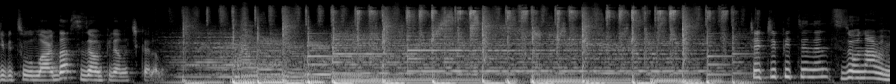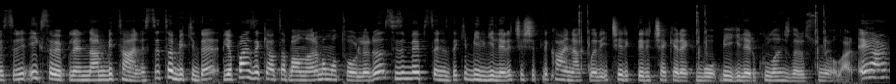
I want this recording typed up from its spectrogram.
gibi tool'larda sizi ön plana çıkaralım. ChatGPT'nin size önermemesinin ilk sebeplerinden bir tanesi tabii ki de yapay zeka tabanlı arama motorları sizin web sitenizdeki bilgileri, çeşitli kaynakları, içerikleri çekerek bu bilgileri kullanıcılara sunuyorlar. Eğer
